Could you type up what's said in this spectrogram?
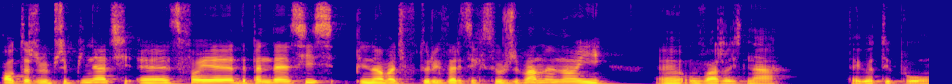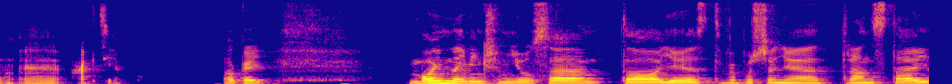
O to, żeby przypinać e, swoje dependencies, pilnować, w których wersjach są używane, no i e, uważać na tego typu e, akcje. Okej. Okay. Moim największym newsem to jest wypuszczenie TransStyle.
